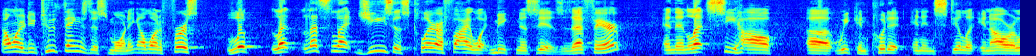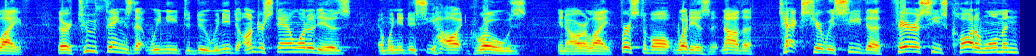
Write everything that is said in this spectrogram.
I want to do two things this morning. I want to first look, let, let's let Jesus clarify what meekness is. Is that fair? And then let's see how uh, we can put it and instill it in our life. There are two things that we need to do. We need to understand what it is, and we need to see how it grows in our life. First of all, what is it? Now, the text here, we see the Pharisees caught a woman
